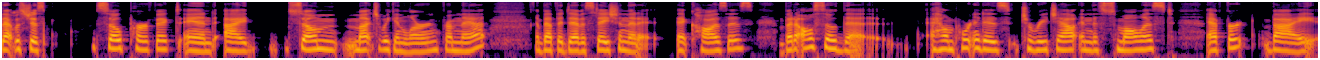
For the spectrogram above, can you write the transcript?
that was just so perfect, and I so much we can learn from that about the devastation that it, it causes, but also the how important it is to reach out in the smallest effort by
